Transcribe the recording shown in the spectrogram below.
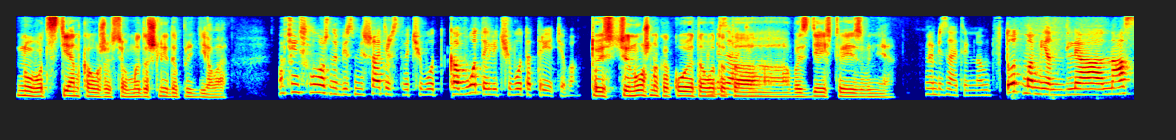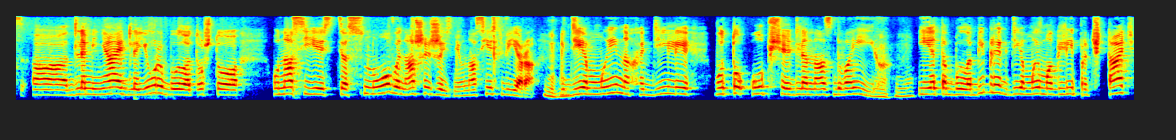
ну вот стенка уже все, мы дошли до предела? Очень сложно без вмешательства чего кого-то или чего-то третьего. То есть нужно какое-то вот это воздействие извне. Обязательно. В тот момент для нас, а, для меня и для Юры было то, что у нас есть основы нашей жизни, у нас есть вера, угу. где мы находили вот то общее для нас двоих. Угу. И это была Библия, где мы могли прочитать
